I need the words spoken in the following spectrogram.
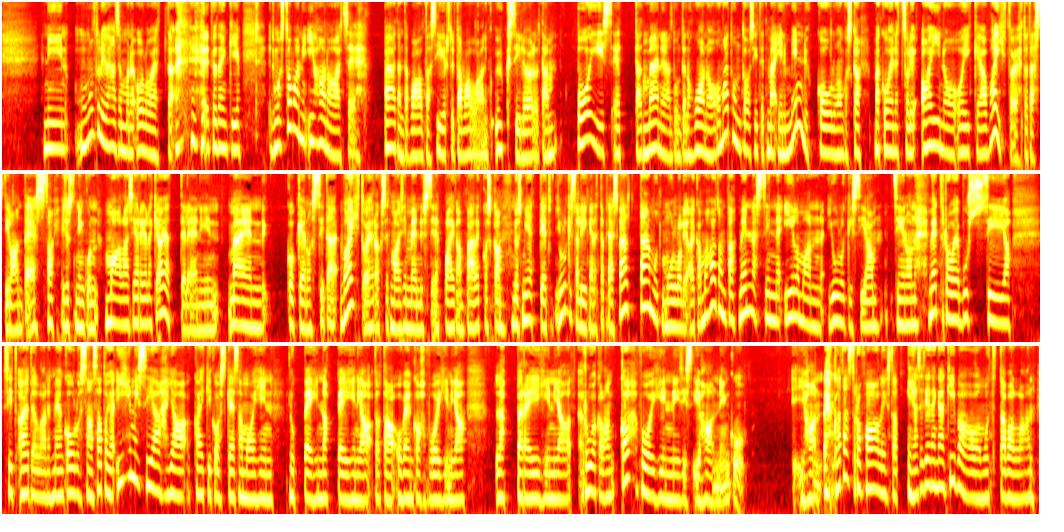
niin mulla tuli vähän semmoinen olo, että, että jotenkin, että musta on vaan niin ihanaa, että se päätäntävalta siirtyi tavallaan niin yksilöltä pois, että mä en enää tuntenut huonoa omatuntoa siitä, että mä en mennyt kouluun, koska mä koen, että se oli ainoa oikea vaihtoehto tässä tilanteessa. Ja jos niin kuin maalaisjärjelläkin ajattelee, niin mä en kokenut sitä vaihtoehdoksi, että mä olisin mennyt sinne paikan päälle, koska jos miettii, että julkista liikennettä pitäisi välttää, mutta mulla oli aika mahdotonta mennä sinne ilman julkisia. Siinä on metro ja bussi ja sitten ajatellaan, että meidän koulussa on satoja ihmisiä ja kaikki koskee samoihin nuppeihin, nappeihin ja tota, oven kahvoihin ja läppäreihin ja ruokalan kahvoihin, niin siis ihan niin kuin ihan katastrofaalista. Ihan se tietenkään kivaa ole, mutta tavallaan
